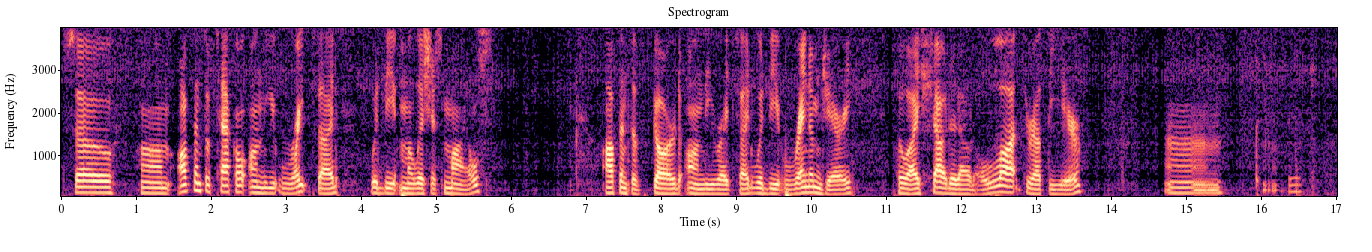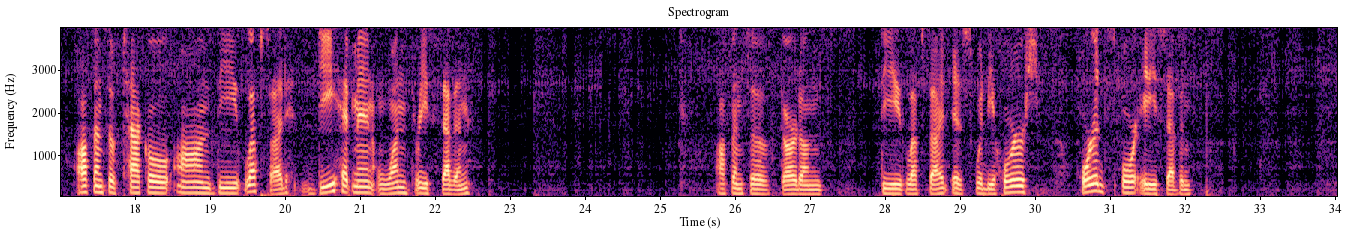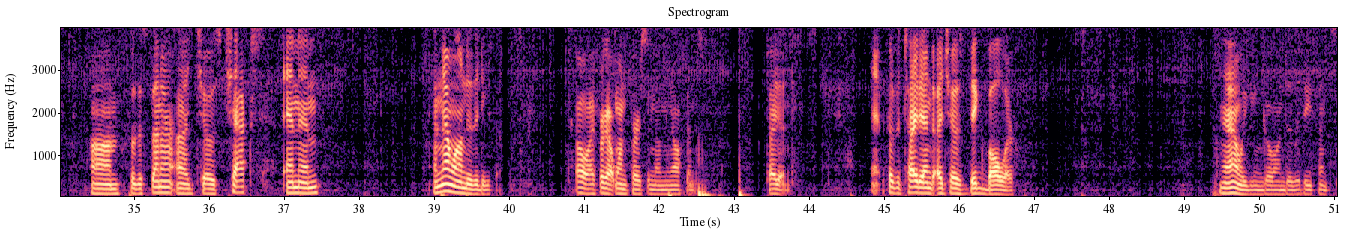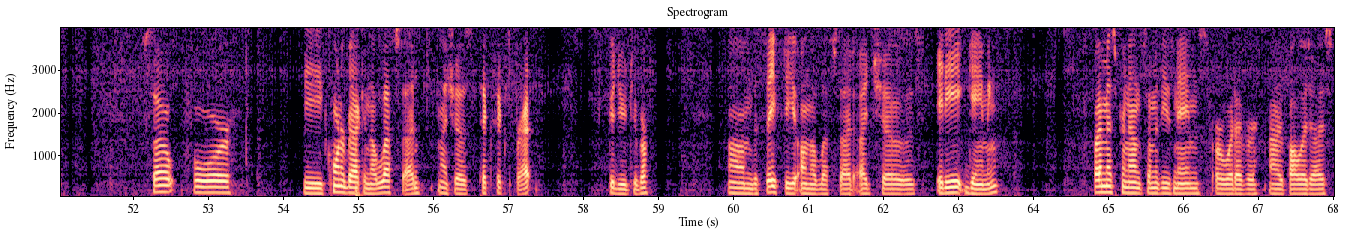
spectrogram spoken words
So, um, offensive tackle on the right side would be Malicious Miles. Offensive guard on the right side would be Random Jerry, who I shouted out a lot throughout the year. Um, offensive tackle on the left side, D Hitman 137. Offensive guard on the left side is would be Horror Horrid Spore 87. Um, for the center, I chose Chax MM. And now on to the defense. Oh, I forgot one person on the offense. Tight end. And for the tight end, I chose Big Baller. Now we can go on to the defense. So, for the cornerback in the left side, I chose Pick Six Brett. Good YouTuber. Um, the safety on the left side, I chose 88 Gaming. If I mispronounce some of these names or whatever, I apologize.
